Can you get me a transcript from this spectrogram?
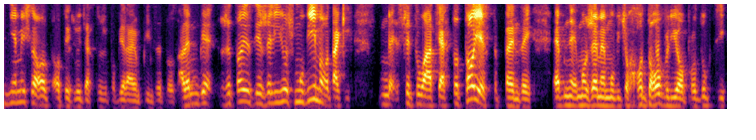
nie myślę o, o, tych ludziach, którzy pobierają 500 plus, ale mówię, że to jest, jeżeli już mówimy o takich sytuacjach, to to jest prędzej, możemy mówić o hodowli, o produkcji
